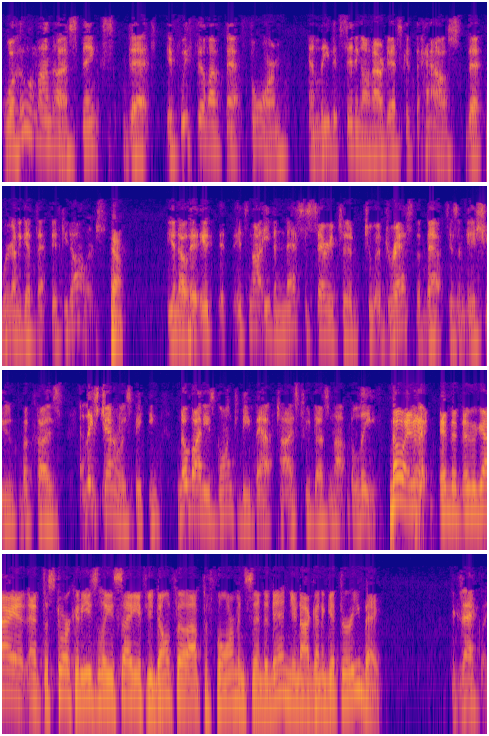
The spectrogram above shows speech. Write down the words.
Well, who among us thinks that if we fill out that form and leave it sitting on our desk at the house, that we're going to get that fifty dollars? Yeah. You know, it, it, it's not even necessary to to address the baptism issue because, at least generally speaking, nobody is going to be baptized who does not believe. No, and, and the, the guy at, at the store could easily say, if you don't fill out the form and send it in, you're not going to get the rebate. Exactly.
